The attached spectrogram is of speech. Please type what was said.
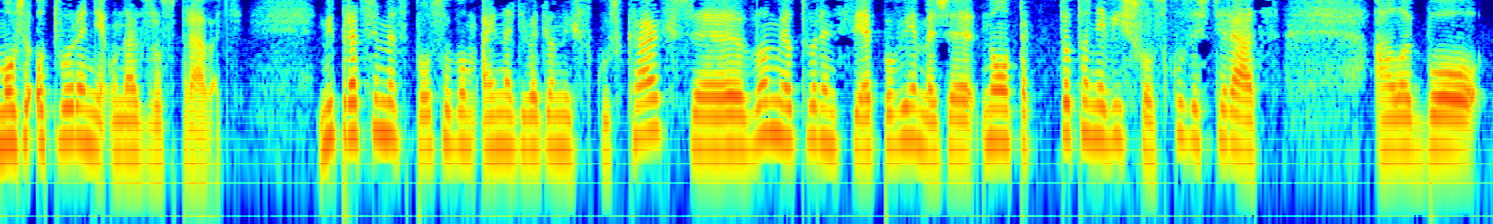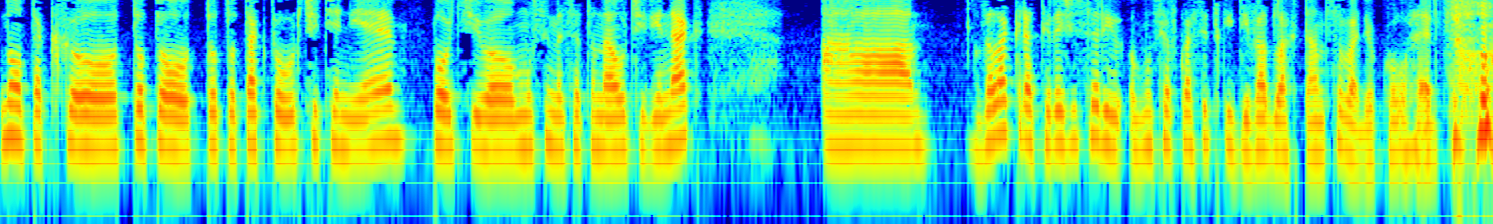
môže otvorene u nás rozprávať. My pracujeme spôsobom aj na divadelných skúškach, že veľmi otvorene si aj povieme, že no tak toto nevyšlo, skús ešte raz alebo no tak toto, toto takto určite nie, poď, musíme sa to naučiť inak. A veľakrát tí režiséri musia v klasických divadlách tancovať okolo hercov,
